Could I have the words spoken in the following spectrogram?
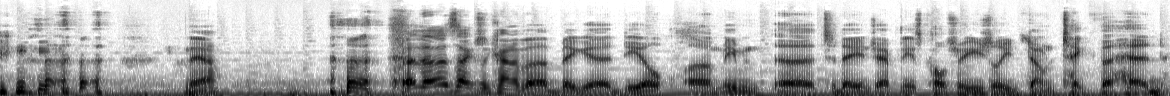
Yeah. That, that's actually kind of a big uh, deal. Um, even uh, today in Japanese culture, you usually don't take the head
